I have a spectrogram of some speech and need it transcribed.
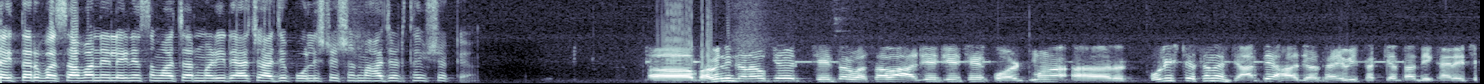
ચૈતર વસાવાને લઈને સમાચાર મળી રહ્યા છે. આજે પોલીસ સ્ટેશનમાં હાજર થઈ શકે? ભાવિની જણાવ્યું કે ચેતર વસાવા આજે જે છે કોર્ટમાં પોલીસ સ્ટેશને જાતે હાજર થાય એવી શક્યતા દેખાઈ રહી છે.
